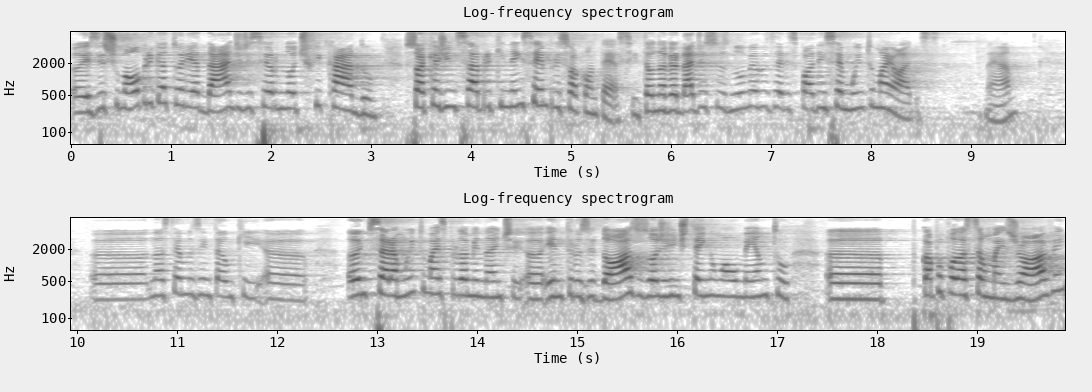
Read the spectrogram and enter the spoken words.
uh, existe uma obrigatoriedade de ser notificado. Só que a gente sabe que nem sempre isso acontece. Então, na verdade, esses números eles podem ser muito maiores. Né? Uh, nós temos então que antes era muito mais predominante entre os idosos, hoje a gente tem um aumento com a população mais jovem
